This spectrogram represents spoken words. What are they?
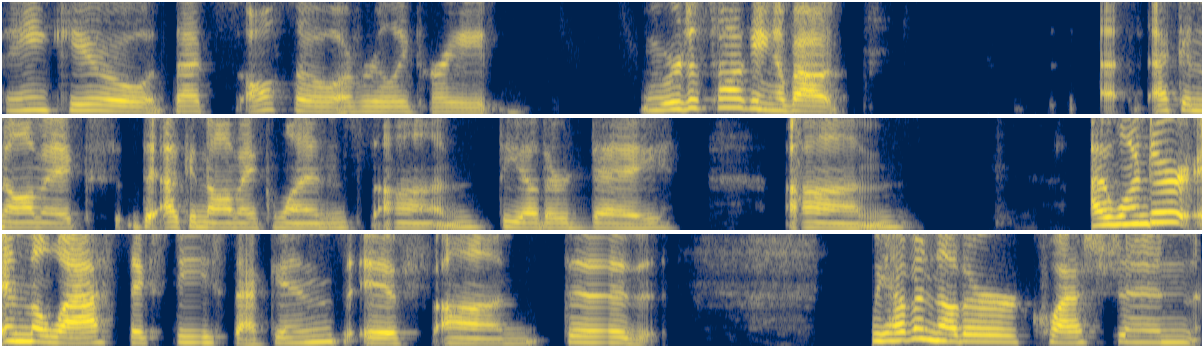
Thank you. That's also a really great. We were just talking about economics, the economic lens um, the other day. Um, I wonder in the last 60 seconds if um, the we have another question,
